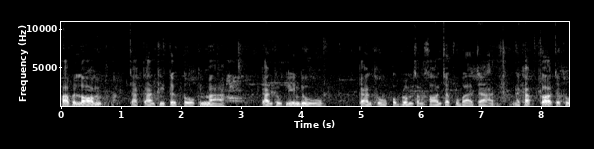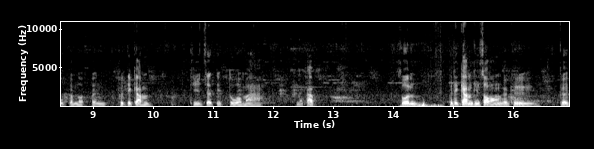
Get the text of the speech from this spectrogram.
ภาพแวดล้อมจากการที่เติบโตขึ้นมา การถูกเลี้ยงดู การถูกอบรมสั่งสอนจากครูบาอาจารย์นะครับ ก็จะถูกกำหนดเป็นพฤติกรรมที่จะติดตัวมานะครับ ส่วนพฤติกรรมที่สองก็คือ เกิด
